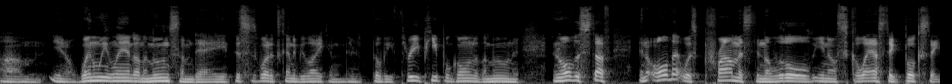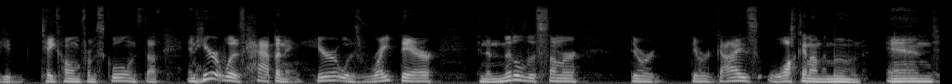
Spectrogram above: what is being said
um, you know, when we land on the moon someday, this is what it's going to be like, and there'll be three people going to the moon, and all this stuff, and all that was promised in the little, you know, scholastic books that you'd take home from school and stuff. And here it was happening. Here it was right there in the middle of the summer. There were there were guys walking on the moon, and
